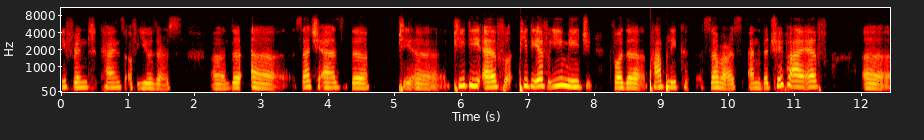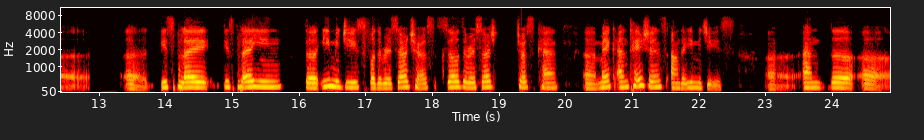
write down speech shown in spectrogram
different kinds of users. Uh, the uh, such as the P, PDF PDF image for the public servers and the IIIF display displaying the images for the researchers so the researchers can uh, make annotations on the images. Uh, and the uh, uh,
